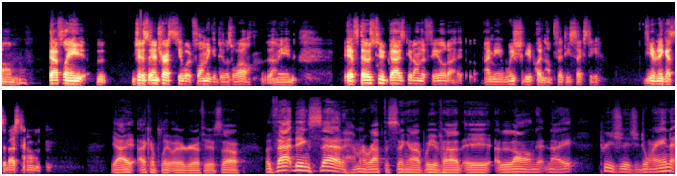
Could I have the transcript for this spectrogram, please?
Um, mm-hmm. definitely just interested to see what Fleming could do as well. I mean, if those two guys get on the field, I, I mean, we should be putting up 50, 60, even against the best talent. Yeah, I, I completely agree with you. So, with that being said, I'm going to wrap this thing up. We've had a, a long night. Appreciate you, Dwayne.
